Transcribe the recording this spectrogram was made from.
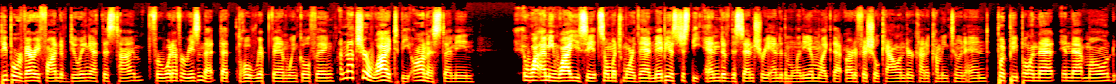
people were very fond of doing at this time for whatever reason that that whole Rip Van Winkle thing. I'm not sure why to be honest. I mean why I mean why you see it so much more then. Maybe it's just the end of the century, end of the millennium, like that artificial calendar kind of coming to an end, put people in that in that mode,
